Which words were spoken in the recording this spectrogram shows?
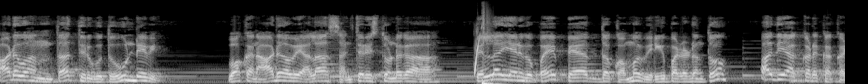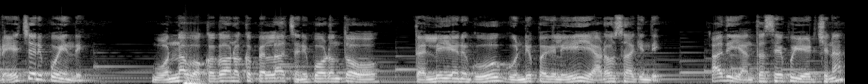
అడవంతా తిరుగుతూ ఉండేవి. ఒకనాడు అవి అలా సంచరిస్తుండగా పిల్ల ఏనుగుపై పెద్ద కొమ్మ విరిగిపడడంతో అది అక్కడికక్కడే చనిపోయింది. ఉన్న ఒక్కగానొక్క పిల్ల చనిపోవడంతో తల్లి ఏనుగు గుండె పగిలి ఏడవసాగింది. అది ఎంతసేపు ఏడ్చినా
